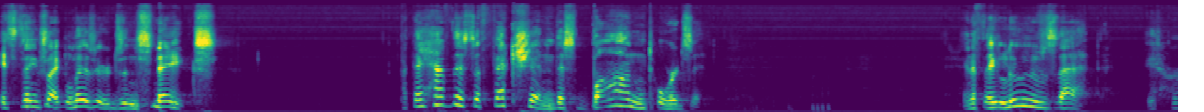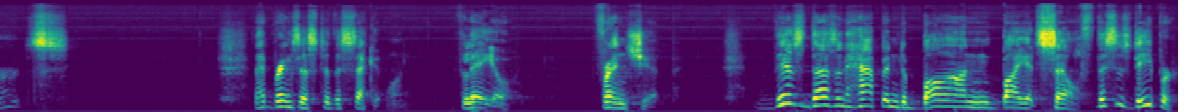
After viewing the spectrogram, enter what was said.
it's things like lizards and snakes. But they have this affection, this bond towards it. And if they lose that, it hurts. That brings us to the second one phileo, friendship this doesn't happen to bond by itself. This is deeper.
